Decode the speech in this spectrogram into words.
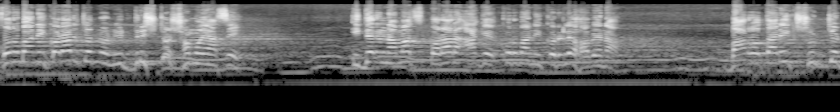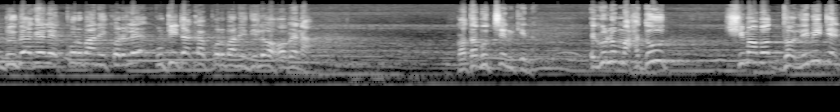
কোরবানি করার জন্য নির্দিষ্ট সময় আছে। ঈদের নামাজ পড়ার আগে কোরবানি করলে হবে না। বারো তারিখ সূর্য ডুবে গেলে কোরবানি করলে কোটি টাকা কোরবানি দিলেও হবে না। কথা বুঝছেন কিনা? এগুলো মাহদুদ, সীমাবদ্ধ লিমিটেড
